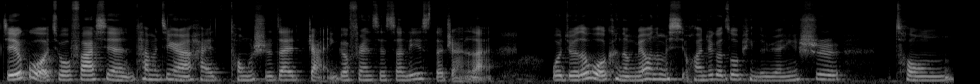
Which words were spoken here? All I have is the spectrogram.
结果就发现他们竟然还同时在展一个 Francis Alice 的展览。我觉得我可能没有那么喜欢这个作品的原因是，从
